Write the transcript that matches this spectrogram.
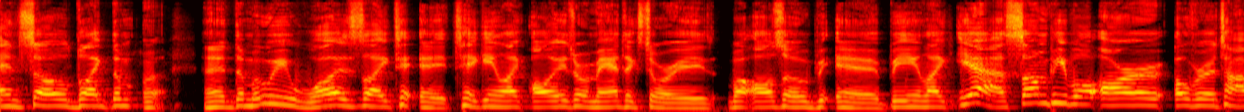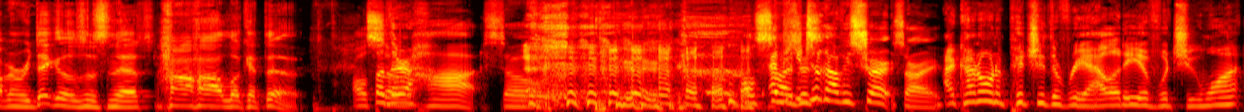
and so like the uh, the movie was like ta uh, taking like all these romantic stories but also be, uh, being like yeah some people are over the top and ridiculousness haha look at this Also, but they're hot so also and I he just, took off his shirt sorry I kind of want to pitch you the reality of what you want.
